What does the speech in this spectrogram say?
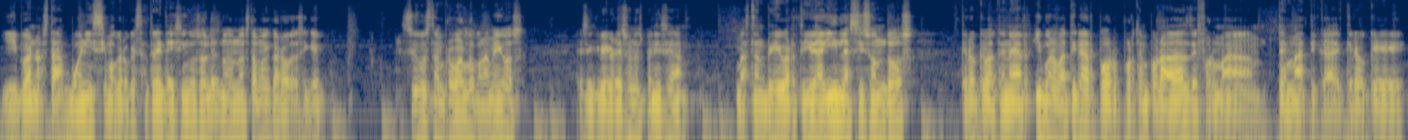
y bueno, está buenísimo, creo que está a 35 soles, no, no está muy caro, así que si gustan probarlo con amigos, es increíble, es una experiencia bastante divertida. Y la Season 2 creo que va a tener, y bueno, va a tirar por, por temporadas de forma temática. Creo que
